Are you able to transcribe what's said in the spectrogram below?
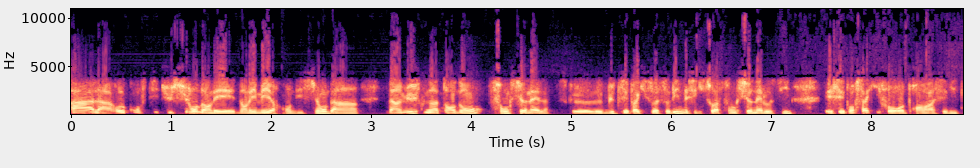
à la reconstitution dans les dans les meilleures conditions d'un d'un muscle ou d'un tendon fonctionnel. Parce que le but c'est pas qu'il soit solide, mais c'est qu'il soit fonctionnel aussi. Et c'est pour ça qu'il faut reprendre assez vite.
